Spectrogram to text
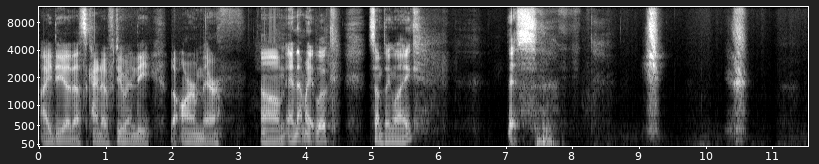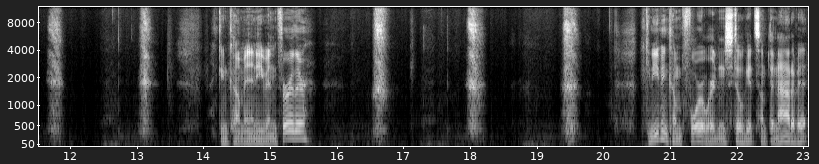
idea. That's kind of doing the, the arm there. Um, and that might look something like this. Can come in even further. You can even come forward and still get something out of it.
